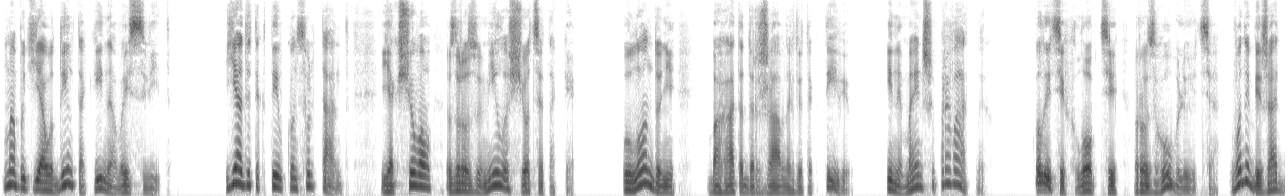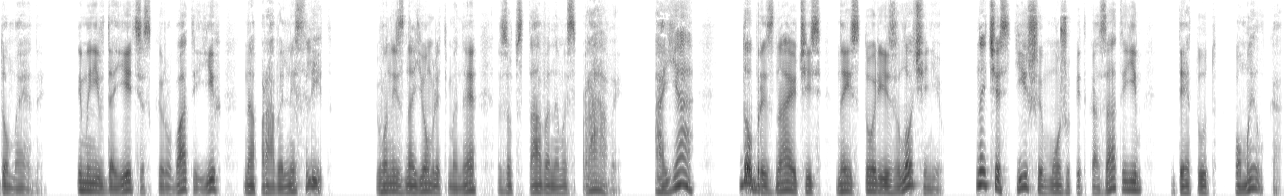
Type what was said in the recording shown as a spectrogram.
Мабуть, я один такий на весь світ. Я детектив-консультант, якщо вам зрозуміло, що це таке. У Лондоні багато державних детективів, і не менше приватних. Коли ці хлопці розгублюються, вони біжать до мене, і мені вдається скерувати їх на правильний слід. Вони знайомлять мене з обставинами справи, а я, добре знаючись на історії злочинів, найчастіше можу підказати їм, де тут помилка.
